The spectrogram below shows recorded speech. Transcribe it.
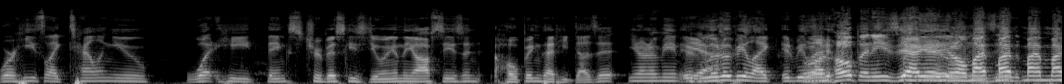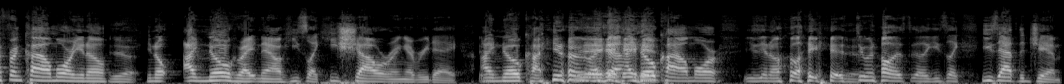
where he's like telling you what he thinks Trubisky's doing in the offseason, hoping that he does it. You know what I mean? It'd Yeah. literally be like it'd be Well, I'm like hoping he's yeah, yeah, you know, my my, the- my my friend Kyle Moore, you know, Yeah. you know, I know right now he's like he's showering every day. I know Kyle, you know, like, Yeah. I know Kyle Moore. He's you know like doing all this. Like he's like he's at the gym.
